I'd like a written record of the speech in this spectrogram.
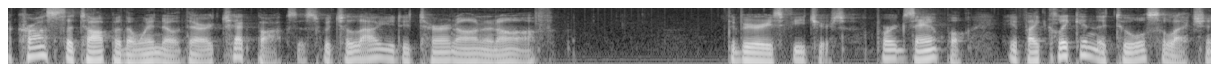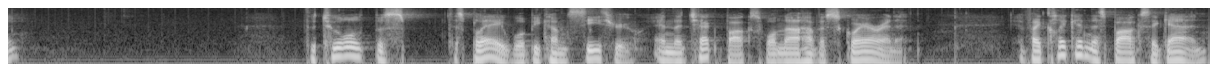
Across the top of the window there are checkboxes which allow you to turn on and off the various features. For example, if I click in the tool selection, the tool display will become see-through and the checkbox will now have a square in it. If I click in this box again,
